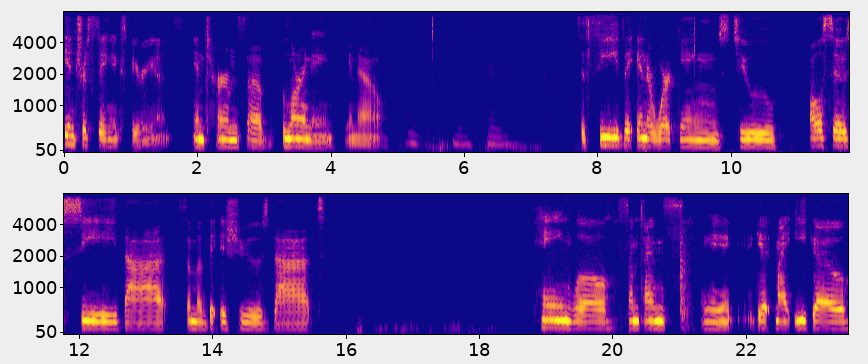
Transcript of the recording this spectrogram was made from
interesting experience in terms of learning, you know, Mm-hmm. to see the inner workings, to also see that some of the issues that pain will sometimes eh, get my ego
